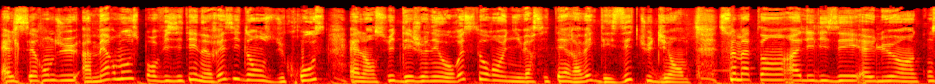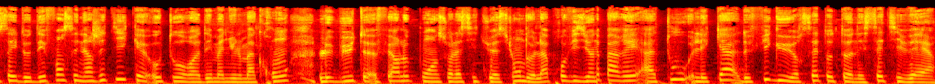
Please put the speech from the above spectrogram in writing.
Elle s'est rendue à Mermoz pour visiter une résidence du Crous. Elle a ensuite déjeuné au restaurant universitaire avec des étudiants. Ce matin, à l'Elysée, a eu lieu un conseil de défense énergétique autour d'Emmanuel Macron. Le but, faire le point sur la situation de l'approvisionnement préparé à tous les cas de figure cet automne et cet hiver.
